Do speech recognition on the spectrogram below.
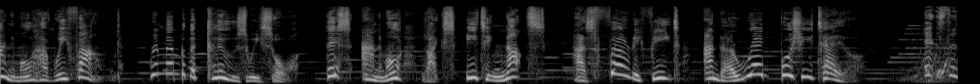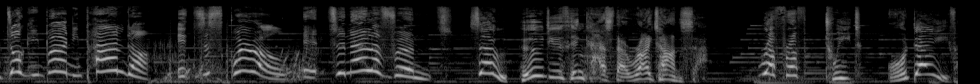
animal have we found? Remember the clues we saw. This animal likes eating nuts, has furry feet, and a red bushy tail. It's the doggy birdie panda. It's a squirrel. It's an elephant. So, who do you think has the right answer? Ruff Ruff, Tweet, or Dave?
